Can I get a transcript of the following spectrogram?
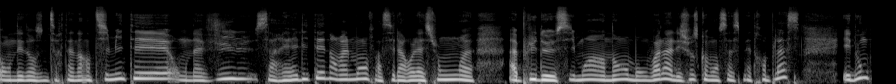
on est dans une certaine intimité, on a vu sa réalité normalement. Enfin, si la relation euh, a plus de six mois, un an, bon voilà, les choses commencent à se mettre en place. Et donc,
